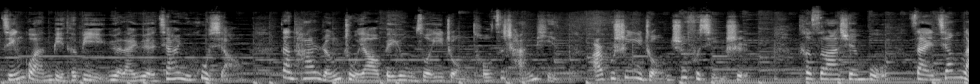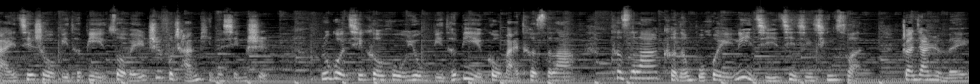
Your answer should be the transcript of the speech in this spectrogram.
尽管比特币越来越家喻户晓，但它仍主要被用作一种投资产品，而不是一种支付形式。特斯拉宣布在将来接受比特币作为支付产品的形式。如果其客户用比特币购买特斯拉，特斯拉可能不会立即进行清算。专家认为，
